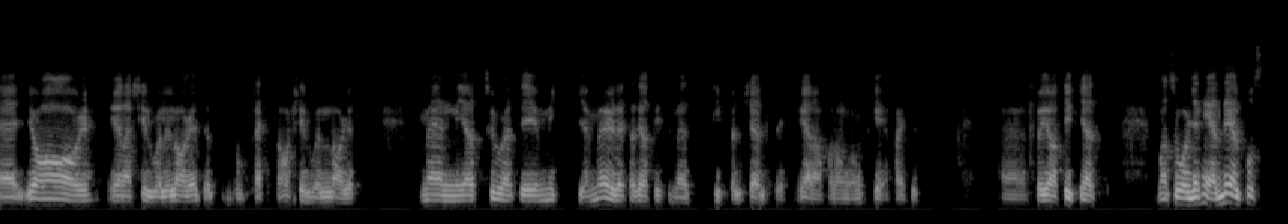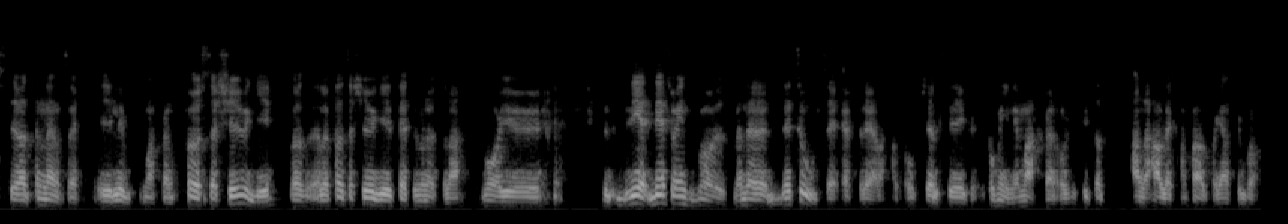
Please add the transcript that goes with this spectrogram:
Eh, jag har redan Chilwell i laget, de flesta har Chilwell i laget. Men jag tror att det är mycket möjligt att jag sitter med trippel Chelsea redan från omgång tre faktiskt. Eh, för jag tycker att man såg en hel del positiva tendenser i Liverpool-matchen. Första 20, eller första 20-30 minuterna var ju... Det, det såg inte bra ut, men det, det, tog sig efter det i alla fall. Och Chelsea kom in i matchen och tyckte att andra halvlek framförallt var ganska bra.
